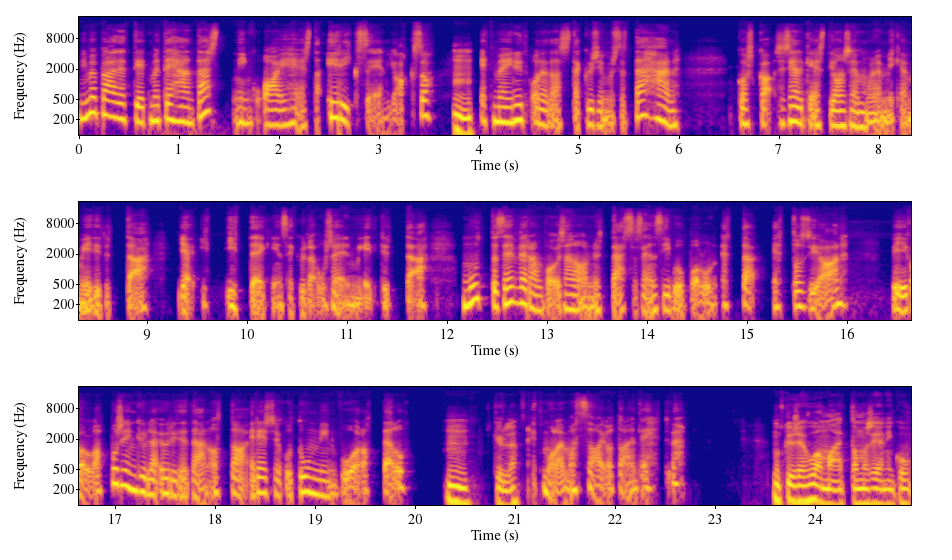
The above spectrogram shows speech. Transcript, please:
niin me päätettiin, että me tehdään tästä niin kuin aiheesta erikseen jakso, Mm. että me ei nyt oteta sitä kysymystä tähän, koska se selkeästi on semmoinen, mikä mietityttää ja it- itteekin se kyllä usein mietityttää. Mutta sen verran voi sanoa nyt tässä sen sivupolun, että, että tosiaan viikonloppuisin kyllä yritetään ottaa edes joku tunnin vuorottelu, Mm, kyllä. että molemmat saa jotain tehtyä. Mutta kyllä se huomaa, että tommosia niinku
